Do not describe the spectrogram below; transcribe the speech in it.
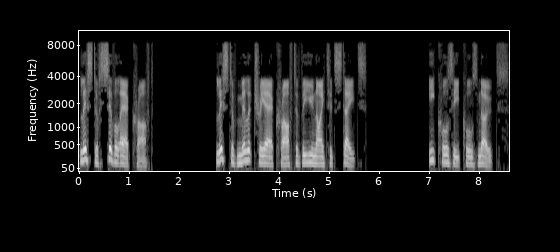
List of civil aircraft. List of military aircraft of the United States. Notes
